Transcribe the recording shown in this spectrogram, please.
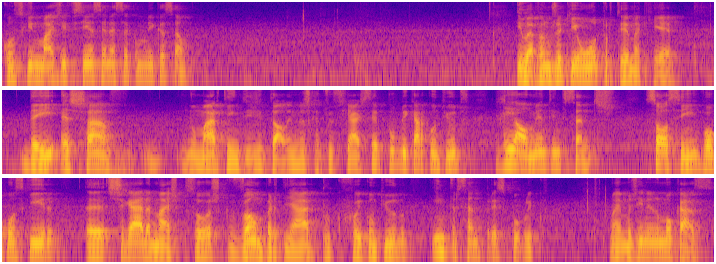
conseguindo mais eficiência nessa comunicação. E leva-nos aqui a um outro tema que é, daí a chave no marketing digital e nas redes sociais ser publicar conteúdos realmente interessantes. Só assim vou conseguir uh, chegar a mais pessoas que vão partilhar porque foi conteúdo interessante para esse público. Não é? Imaginem no meu caso,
